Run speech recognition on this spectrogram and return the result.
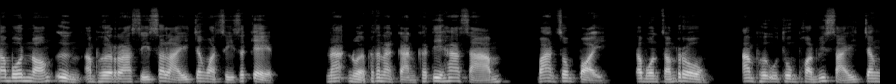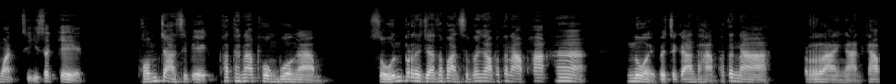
ตำบลหนองอึ่งอำเภอราศีสไลจังหวัดศรีสะเกษณหน่วยพัฒนาการขั้นที่ 53 บ้านส้มปล่อยตำบลสำโรงอำเภออุทุมพรพิสัยจังหวัดศรีสะเกษผมจ่าสิบเอกพัฒนาพงษ์บัวงาม ศูนย์ประชาสัมพันธ์สำนักงานพัฒนาภาค 5 หน่วยบัญชาการทหารพัฒนารายงานครับ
